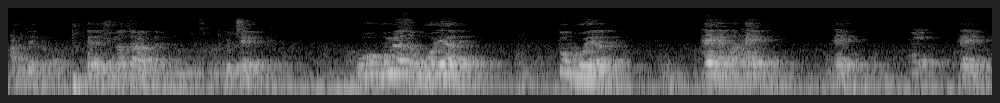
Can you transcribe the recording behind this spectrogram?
안 돼, 그거. 주변 사람들. 그렇지. 오, 오면서 뭐 해야 돼? 또 뭐 해야 돼? 해, 해봐, 해. 해. 헤이 해.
